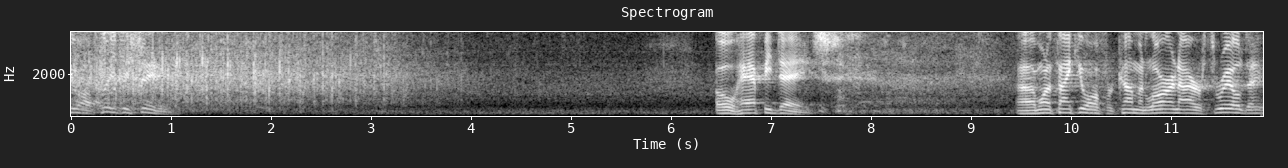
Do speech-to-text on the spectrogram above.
you all. Please be seated. Oh, happy days. Uh, I want to thank you all for coming. Laura and I are thrilled to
